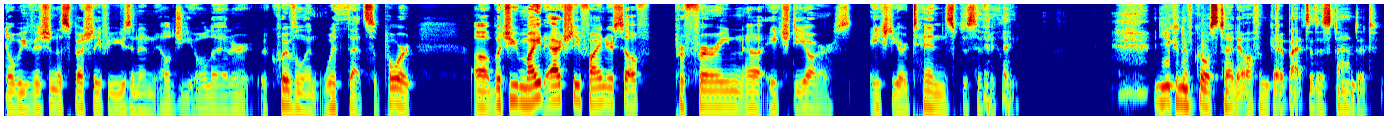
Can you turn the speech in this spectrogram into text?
Dolby Vision, especially if you're using an LG OLED or equivalent with that support. Uh, but you might actually find yourself preferring uh, HDR, HDR10 specifically. You can, of course, turn it off and go back to the standard.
